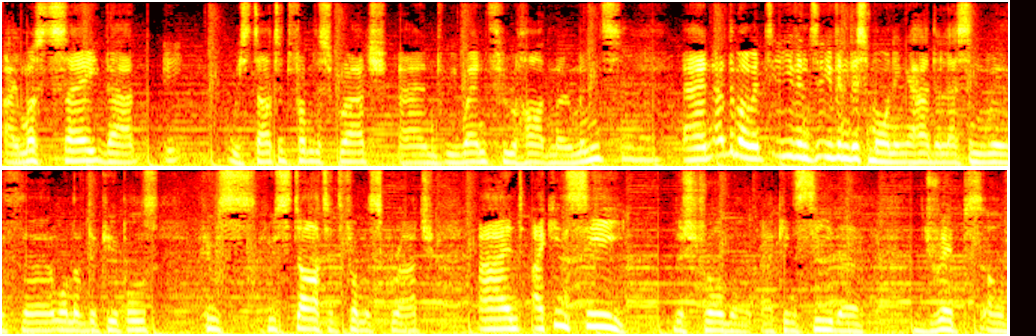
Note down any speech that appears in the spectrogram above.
I must say that it, we started from the scratch and we went through hard moments. Mm-hmm. And at the moment, even even this morning, I had a lesson with uh, one of the pupils who's who started from scratch, and I can see the struggle. I can see the drips of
